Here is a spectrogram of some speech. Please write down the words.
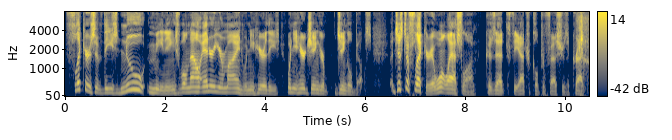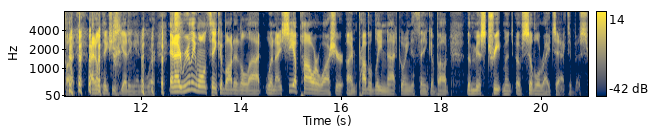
flickers of these new meanings will now enter your mind when you hear these when you hear jingle jingle bells. Just a flicker. It won't last long because that theatrical professor is a crackpot. I don't think she's getting anywhere. And I really won't think about it a lot. When I see a power washer, I'm probably not going to think about the mistreatment of civil rights activists.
